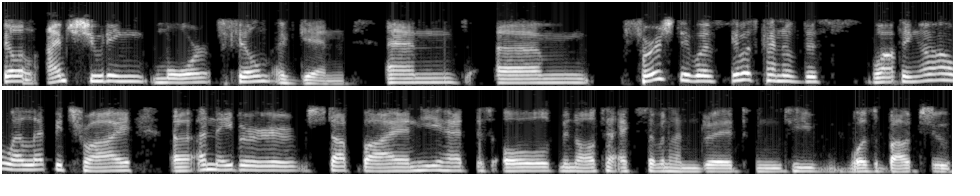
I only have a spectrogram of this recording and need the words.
film. I'm shooting more film again. And um, first, it was it was kind of this one thing. Oh well, let me try. Uh, a neighbor stopped by, and he had this old Minolta X700, and he was about to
